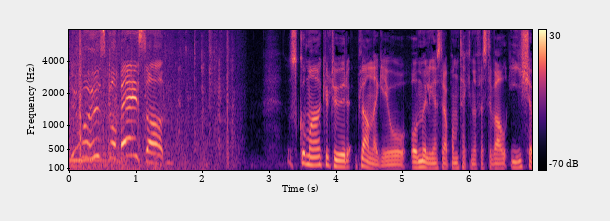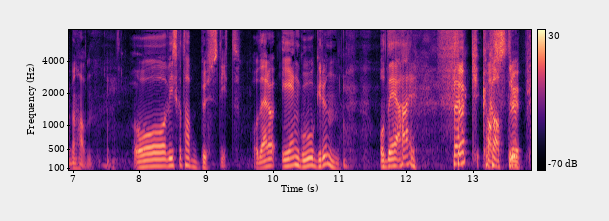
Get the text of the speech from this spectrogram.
Du må huske å beise han! Skumma kultur planlegger jo å muligens dra på en teknofestival i København. Og vi skal ta buss dit. Og det er av én god grunn. Og det er Fuck Kastrup!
